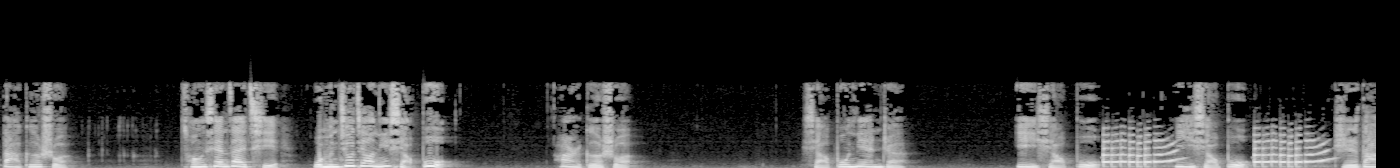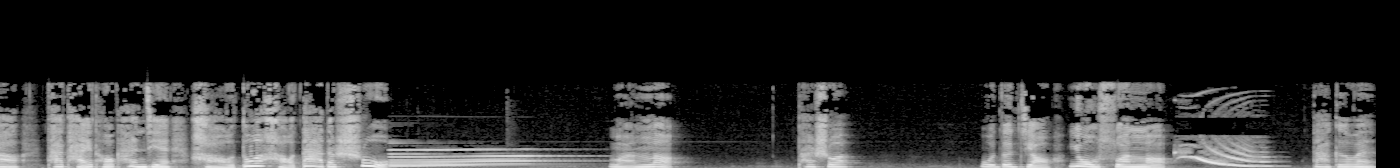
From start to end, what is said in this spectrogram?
大哥说：“从现在起，我们就叫你小布。”二哥说：“小布念着，一小步，一小步，直到他抬头看见好多好大的树。”完了，他说：“我的脚又酸了。”大哥问。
